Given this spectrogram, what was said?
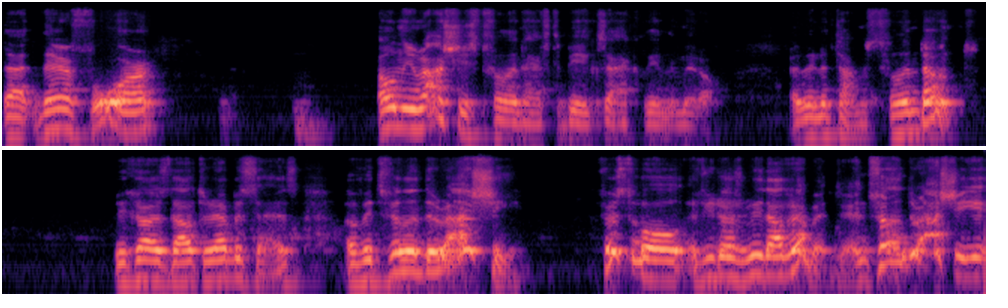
that therefore only Rashi's tefillin have to be exactly in the middle. I mean, the Tam's tefillin don't, because the Alter Rebbe says of its tefillin the Rashi. First of all, if you just read Alter Rebbe and tefillin the Rashi,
